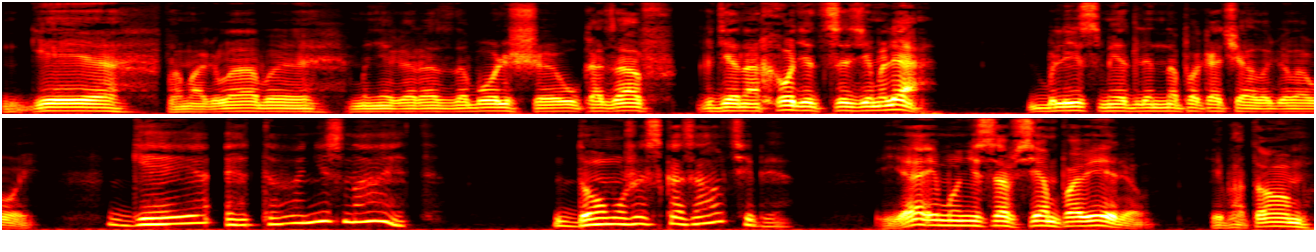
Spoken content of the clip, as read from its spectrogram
Гея помогла бы мне гораздо больше, указав, где находится земля. Близ медленно покачала головой. Гея этого не знает. Дом уже сказал тебе? Я ему не совсем поверил. И потом...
